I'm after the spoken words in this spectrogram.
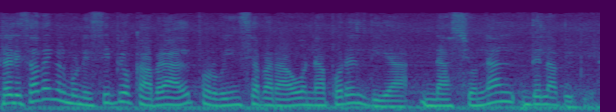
realizada en el municipio Cabral, provincia Barahona, por el Día Nacional de la Biblia.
